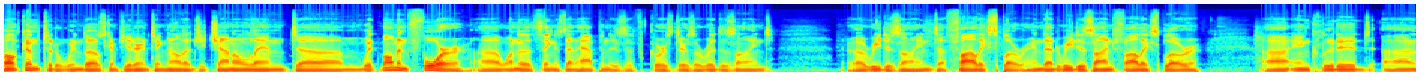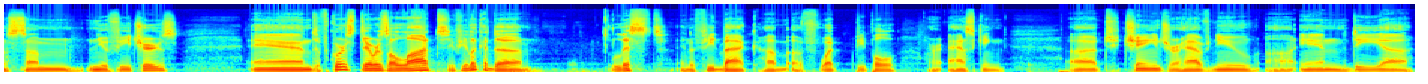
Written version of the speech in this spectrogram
Welcome to the Windows Computer and Technology channel. And um, with Moment 4, uh, one of the things that happened is, of course, there's a redesigned, uh, redesigned uh, File Explorer. And that redesigned File Explorer uh, included uh, some new features. And, of course, there was a lot. If you look at the list in the feedback hub of what people are asking uh, to change or have new in the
